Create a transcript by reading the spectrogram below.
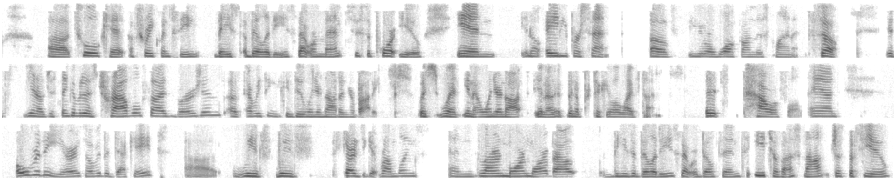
uh, toolkit of frequency-based abilities that were meant to support you in, you know, 80% of your walk on this planet. So it's, you know, just think of it as travel-sized versions of everything you can do when you're not in your body, which when, you know, when you're not, you know, in a particular lifetime. It's powerful. And over the years, over the decades, uh, we've, we've started to get rumblings and learn more and more about these abilities that were built into each of us, not just a few.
